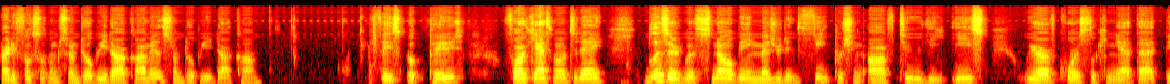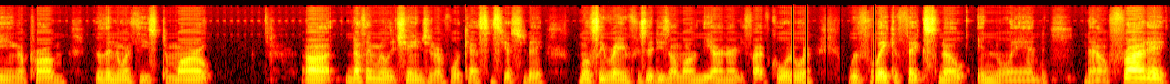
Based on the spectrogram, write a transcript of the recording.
Alrighty folks, welcome to Stormtopia.com and Stormtopia.com Facebook page. Forecast mode today. Blizzard with snow being measured in feet pushing off to the east. We are of course looking at that being a problem for the northeast tomorrow. Uh, nothing really changed in our forecast since yesterday. Mostly rain for cities along the I-95 corridor with lake effect snow inland. Now Friday,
